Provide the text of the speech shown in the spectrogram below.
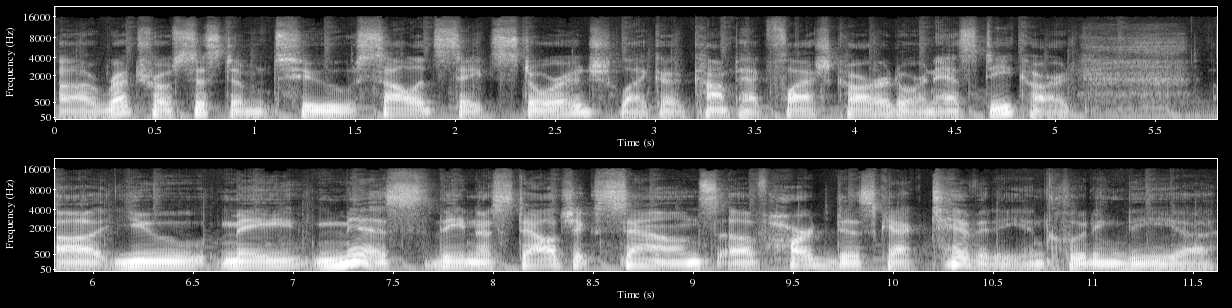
uh, retro system to solid state storage, like a compact flash card or an SD card, uh, you may miss the nostalgic sounds of hard disk activity, including the uh,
